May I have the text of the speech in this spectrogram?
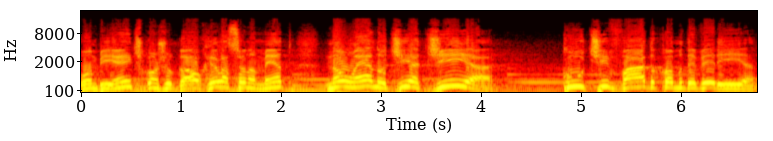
o ambiente conjugal, o relacionamento não é no dia a dia cultivado como deveria.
